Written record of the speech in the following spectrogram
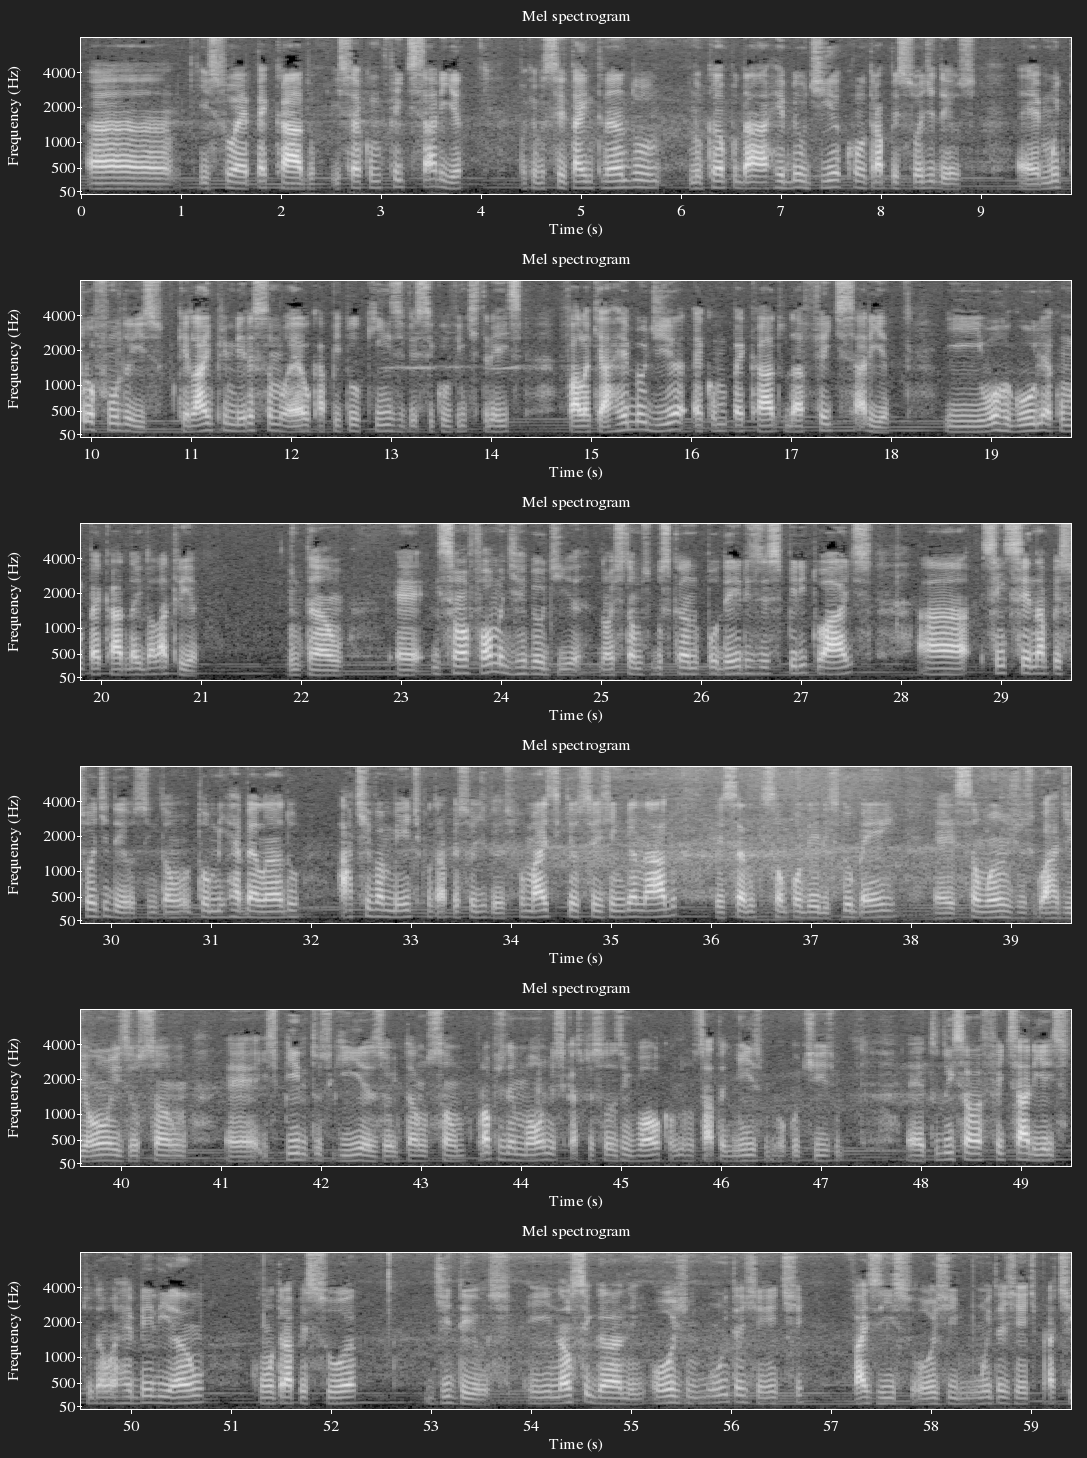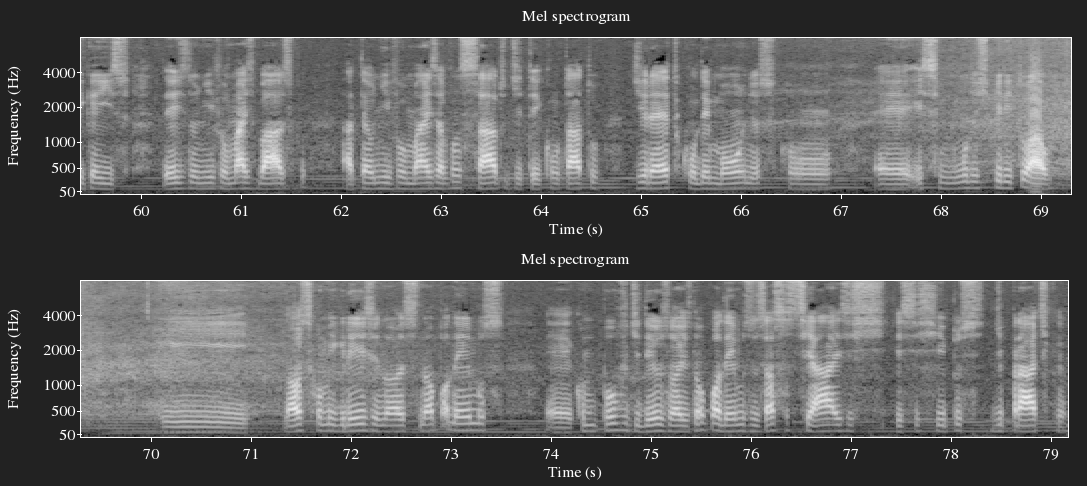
uh, isso é pecado. Isso é como feitiçaria, porque você está entrando no campo da rebeldia contra a pessoa de Deus. É muito profundo isso, porque lá em 1 Samuel, capítulo 15, versículo 23, fala que a rebeldia é como pecado da feitiçaria e o orgulho é como pecado da idolatria. Então, é, isso é uma forma de rebeldia. Nós estamos buscando poderes espirituais ah, sem ser na pessoa de Deus. Então, eu estou me rebelando ativamente contra a pessoa de Deus. Por mais que eu seja enganado, pensando que são poderes do bem, é, são anjos guardiões, ou são é, espíritos guias, ou então são próprios demônios que as pessoas invocam no satanismo, no ocultismo. É, tudo isso é uma feitiçaria, isso tudo é uma rebelião contra a pessoa de Deus. E não se enganem, hoje muita gente faz isso, hoje muita gente pratica isso, desde o nível mais básico até o nível mais avançado de ter contato direto com demônios, com é, esse mundo espiritual. E nós como igreja nós não podemos, é, como povo de Deus, nós não podemos nos associar a esses, esses tipos de prática,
